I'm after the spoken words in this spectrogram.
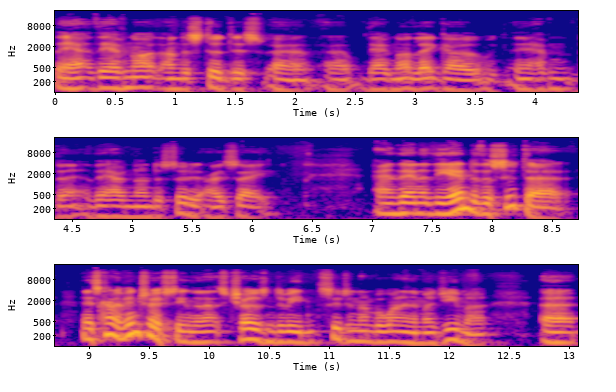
they ha- they have not understood this. Uh, uh, they have not let go. They haven't they haven't understood it. I say, and then at the end of the sutta, and it's kind of interesting that that's chosen to be sutta number one in the Majjhima. Uh,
